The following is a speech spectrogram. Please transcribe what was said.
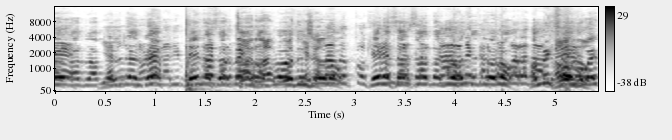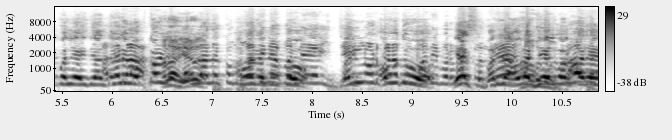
ಸರ್ಕಾರದ ವ್ಯಾಪ್ತಿಯಲ್ಲಿ ಅಂದ್ರೆ ಕೇಂದ್ರ ಸರ್ಕಾರದ ಕೇಂದ್ರ ಸರ್ಕಾರದ ಗೃಹ ಸಚಿವರು ಅಮಿತ್ ಶಾ. ವೈಫಲ್ಯ ಇದೆ ಅಂತ ಹೇಳಿ ಒಪ್ಕೊಂಡು ಜೈಲ್ ಬರ್ಲಿ, ಅಂದ್ರೆ ಅವರೇ ಜೈಲ್ಗೆ ಹೋಗ್ತಾರೆ.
